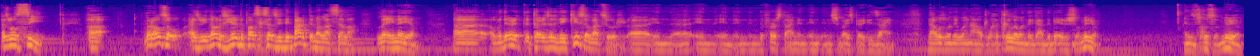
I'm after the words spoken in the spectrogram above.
As we'll see. Uh, but also, as we notice here, the pasuk says "V'dibartem elasela le'eineyim." Uh, over there, the Torah says "V'kiso batzur" uh, in, uh, in, in in in the first time in in, in Zion. That was when they went out lachatchila when they got the Be'er Miriam in the Zchus of Miriam.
